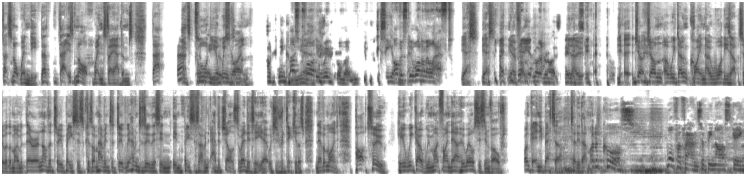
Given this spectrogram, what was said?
That's not Wendy. That that is not Wednesday Addams. That That is Claudia looks like- Winkleman. Claudia Winkleman, That's yeah. Claudia Winkleman. See Obviously, the one on the left. Yes, yes. Uh, you know, from, Yeah, one right you know, yeah. John, uh, we don't quite know what he's up to at the moment. There are another two pieces because I'm having to do. We're having to do this in in pieces. I haven't had a chance to edit it yet, which is ridiculous. Never mind. Part two. Here we go. We might find out who else is involved. Won't get any better. I can tell you that much. But of course, Watford fans have been asking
